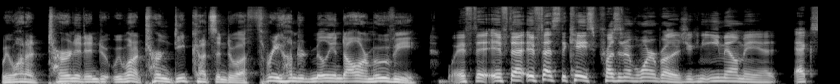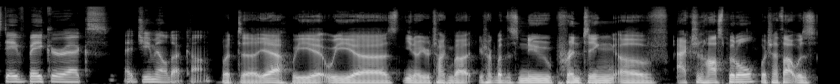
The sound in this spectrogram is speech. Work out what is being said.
we want to turn it into we want to turn deep cuts into a 300 million dollar movie. If the, if that if that's the case, president of Warner Brothers, you can email me at xdavebakerx at gmail.com. But uh, yeah, we we uh, you know you're talking about you're talking about this new printing of Action Hospital, which I thought was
